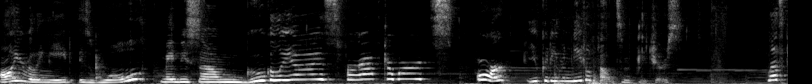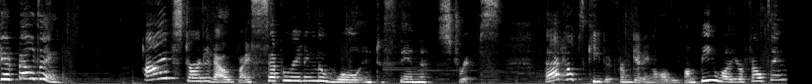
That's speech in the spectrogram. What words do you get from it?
All you really need is wool, maybe some googly eyes for afterwards, or you could even needle felt some features. Let's get felting! I've started out by separating the wool into thin strips. That helps keep it from getting all lumpy while you're felting.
